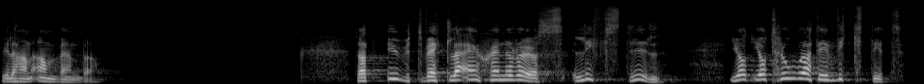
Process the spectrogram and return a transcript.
Ville han använda. Så att utveckla en generös livsstil. Jag, jag, tror att det är viktigt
